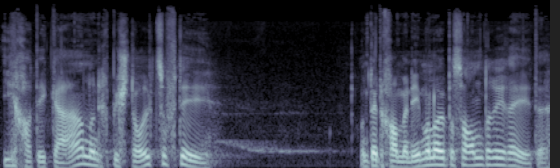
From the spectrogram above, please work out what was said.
ich habe dich gern und ich bin stolz auf dich. Und dann kann man immer noch über das andere reden.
